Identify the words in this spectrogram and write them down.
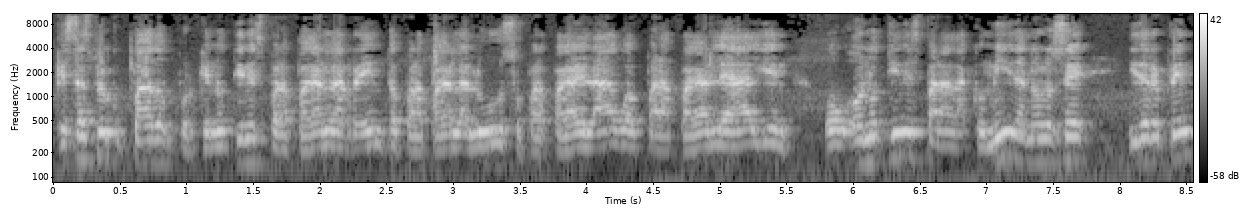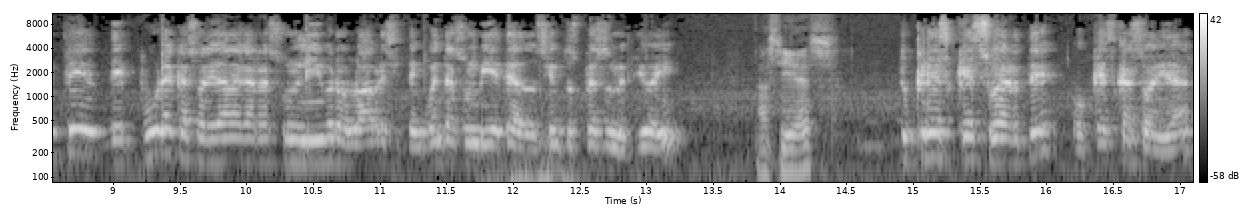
que estás preocupado porque no tienes para pagar la renta, o para pagar la luz, o para pagar el agua, o para pagarle a alguien, o, o no tienes para la comida, no lo sé, y de repente de pura casualidad agarras un libro, lo abres y te encuentras un billete de 200 pesos metido ahí? Así es. ¿Tú crees que es suerte o que es casualidad?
